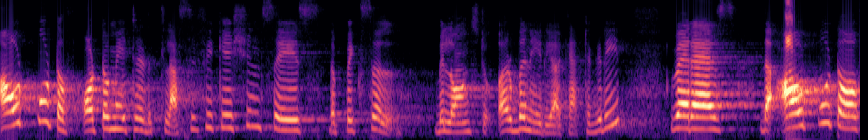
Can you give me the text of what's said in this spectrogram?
output of automated classification says the pixel belongs to urban area category whereas the output of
